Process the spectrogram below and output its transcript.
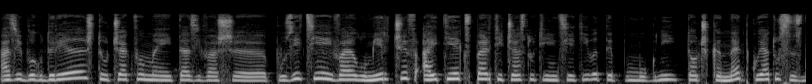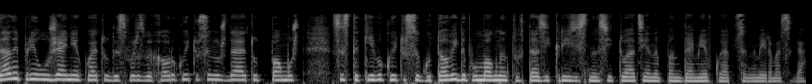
Аз ви благодаря. Ще очакваме и тази ваша позиция. Ивайло Мирчев, IT експерт и част от инициативата помогни.нет, която създаде приложение, което да свързва хора, които се нуждаят от помощ с такива, които са готови да помогнат в тази кризисна ситуация на пандемия, в която се намираме сега.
